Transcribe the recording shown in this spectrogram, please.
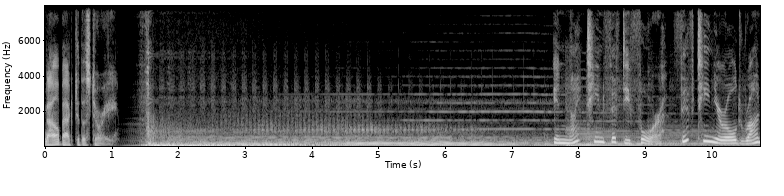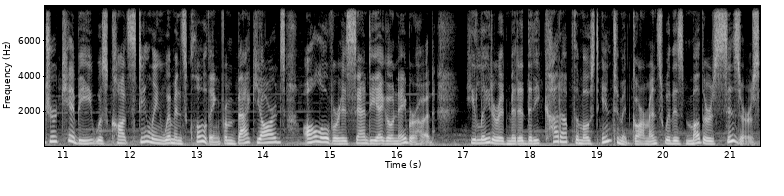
Now back to the story. In 1954, 15 year old Roger Kibbe was caught stealing women's clothing from backyards all over his San Diego neighborhood. He later admitted that he cut up the most intimate garments with his mother's scissors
